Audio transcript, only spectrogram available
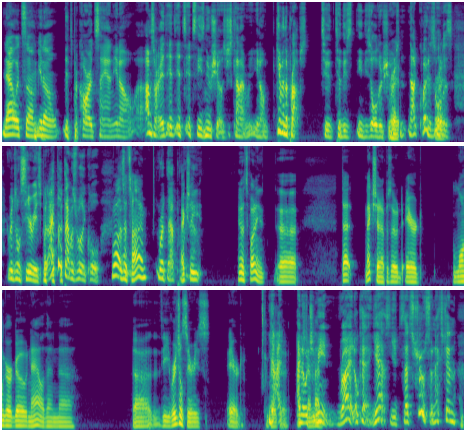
now it's um you know it's Picard saying you know I'm sorry it, it, it's it's these new shows just kind of you know giving the props to to these these older shows Right. not quite as old Right. as original series but I thought that was really cool. Well, at the time, We're at that point actually, now. you know, it's funny. Uh, that next gen episode aired longer ago now than uh, uh, the original series aired. yeah I, I know what you Gen mean right okay yes you, that's true so next gen then,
